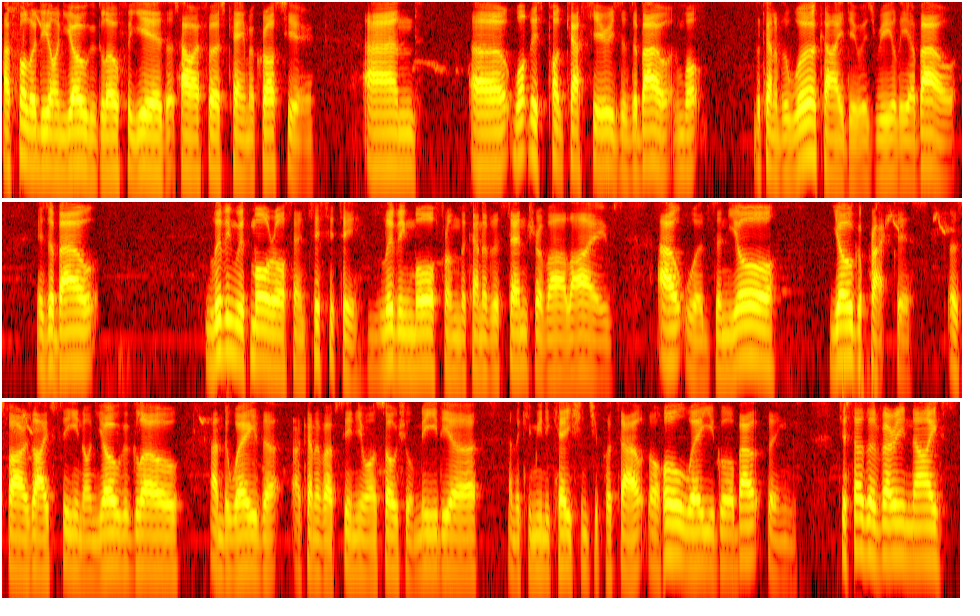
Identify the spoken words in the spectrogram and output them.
I followed you on YogaGlo for years. That's how I first came across you. And uh, what this podcast series is about and what the kind of the work I do is really about is about living with more authenticity, living more from the kind of the center of our lives outwards. And your yoga practice, as far as I've seen on YogaGlo, and the way that I kind of I've seen you on social media and the communications you put out, the whole way you go about things, just has a very nice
